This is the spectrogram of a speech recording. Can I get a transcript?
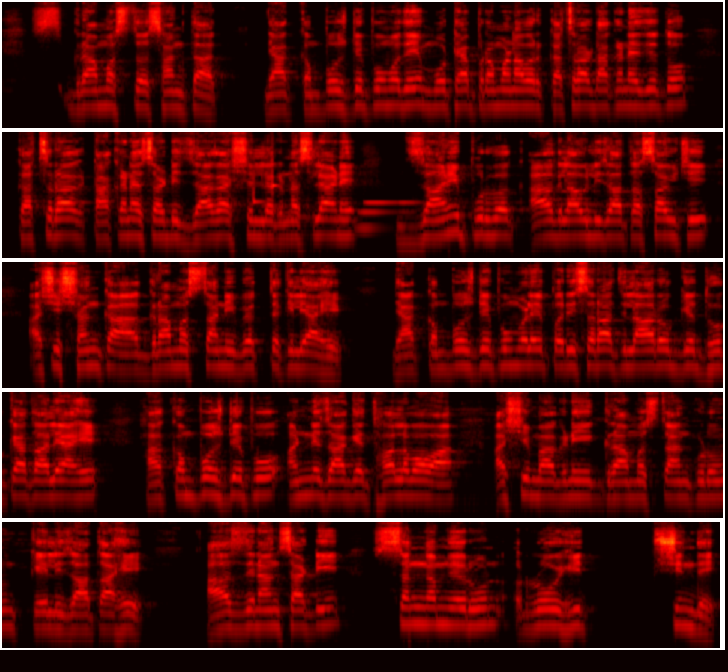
ग्रामस्थ सांगतात. या कंपोस्ट डेपोमध्ये मोठ्या प्रमाणावर कचरा टाकण्यात येतो. कचरा टाकण्यासाठी जागा शिल्लक नसल्याने जाणीवपूर्वक आग लावली जात असावीची अशी शंका ग्रामस्थांनी व्यक्त केली आहे. या कंपोस्ट डेपोमुळे परिसरातील आरोग्य धोक्यात आले आहे. हा कंपोस्ट डेपो अन्य जागेत हलवावा अशी मागणी ग्रामस्थांकडून केली जात आहे. आज दिनांकसाठी संगमनेरहून रोहित शिंदे.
